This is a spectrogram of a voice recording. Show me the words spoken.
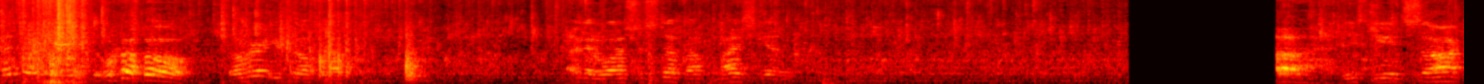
That's okay. Whoa! Don't hurt yourself now. I gotta wash this stuff off my skin. Ah, these jeans suck.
